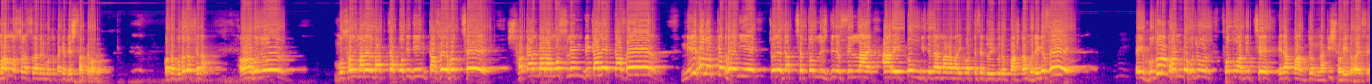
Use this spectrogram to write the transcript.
মোহাম্মদ সাল্লাহ সাল্লামের মতো তাকে দেশ ছাড়তে হবে। কথা বোঝা যাচ্ছে না? হুজুর মুসলমানের বাচ্চা প্রতিদিন কাফের হচ্ছে। সকালবেলা মুসলিম বিকালে কাফের। নিরীহ লোককে ধরে নিয়ে চলে যাচ্ছে চল্লিশ দিনের চিল্লায় আর এই টঙ্গিতে দেয় মারামারি করতেছে, দুই গ্রুপ পাঁচটা মরে গেছে। এই হুজুর ভণ্ড হুজুর ফতোয়া দিচ্ছে, এরা পাঁচজন নাকি শহীদ হয়েছে।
